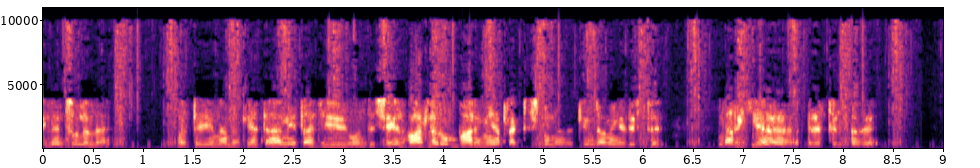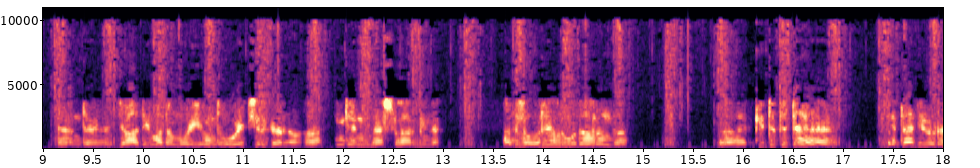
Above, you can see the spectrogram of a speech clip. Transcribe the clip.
இல்லைன்னு சொல்லல. பட் நம்ம கேட்டா நேதாஜி வந்து செயல்பாட்டுல ரொம்ப அருமையா பிராக்டிஸ் பண்ணாரு. தீண்டாமை எதிர்த்து நிறைய எதிர்த்திருக்காரு. அண்ட் ஜாதி மத மொழி வந்து ஒழிச்சிருக்காரு அவர்தான் இந்தியன் நேஷனல் ஆர்மியில அதுல ஒரே ஒரு உதாரணம் தான். கிட்டத்தட்ட நேதாஜியோட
